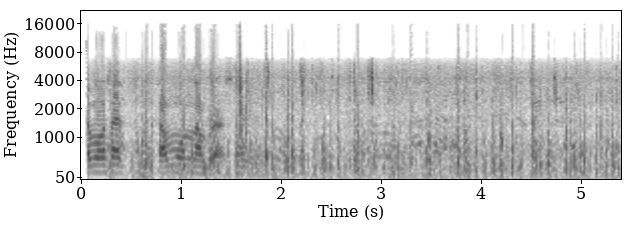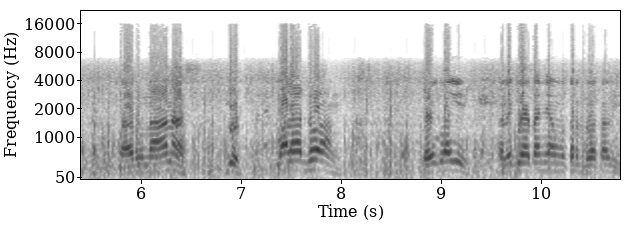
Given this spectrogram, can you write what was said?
Kamu saya, kamu nabrak saya. Taruna Anas. Loh, malah doang. Baik lagi. Nanti kelihatannya muter dua kali.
